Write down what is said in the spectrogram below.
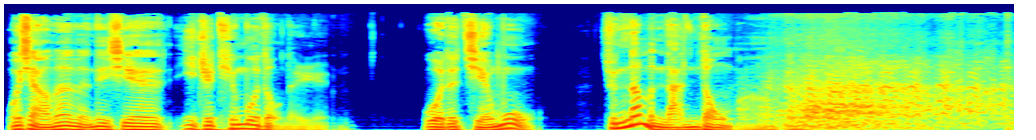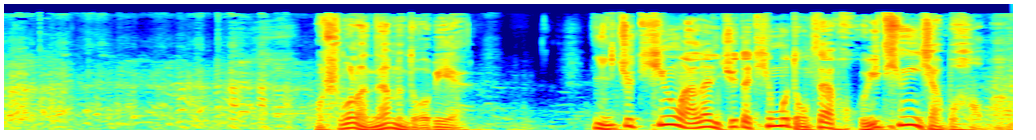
我想问问那些一直听不懂的人，我的节目就那么难懂吗？我说了那么多遍，你就听完了，你觉得听不懂，再回听一下不好吗？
